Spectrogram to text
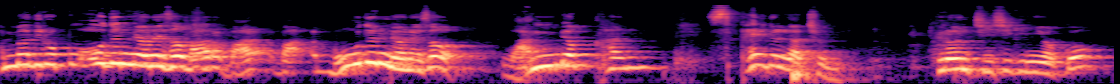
한마디로 모든 면에서 말, 말, 말, 모든 면에서 완벽한 스펙을 갖춘 그런 지식인이었고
